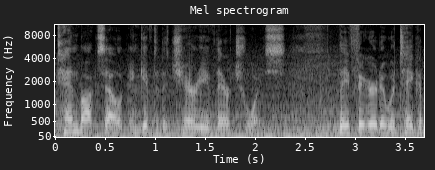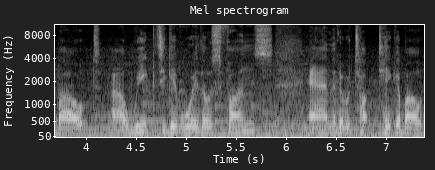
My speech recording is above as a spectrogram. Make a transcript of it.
10 bucks out and give to the charity of their choice. They figured it would take about a week to give away those funds and that it would take about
